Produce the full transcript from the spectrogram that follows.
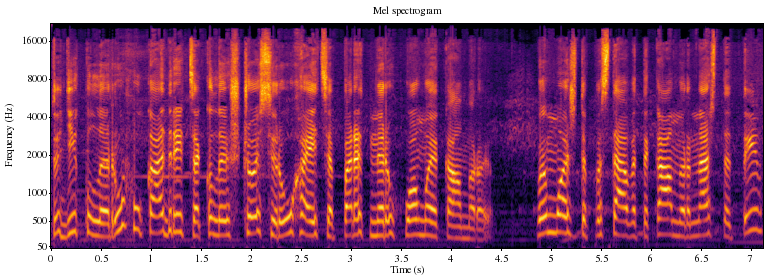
Тоді, коли рух у кадрі, це коли щось рухається перед нерухомою камерою. Ви можете поставити камеру на штатив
